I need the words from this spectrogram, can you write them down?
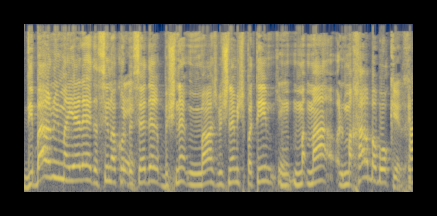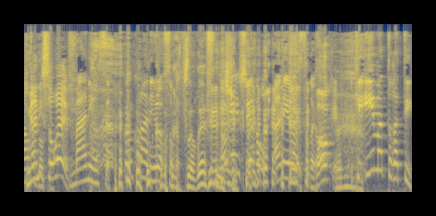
דיברנו עם הילד, עשינו הכל כן. בסדר, בשני, ממש בשני משפטים, כן. מה, מחר בבוקר, את מי אני. שורף? מה אני עושה? קודם כל אני לא שורף. אוקיי, שיהיה ברור, אני לא שורף. אוקיי. כי אם מטרתי,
